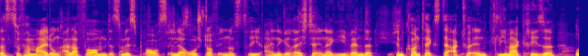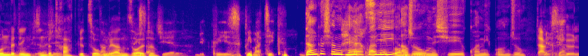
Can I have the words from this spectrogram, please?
dass zur Vermeidung aller Formen des Missbrauchs in der Rohstoffindustrie eine gerechte Energiewende im Kontext der aktuellen Klimakrise unbedingt in Betracht gezogen werden sollte. Dankeschön, Herr Kwame Bonjo, Monsieur Kwame Bonjo. Dankeschön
